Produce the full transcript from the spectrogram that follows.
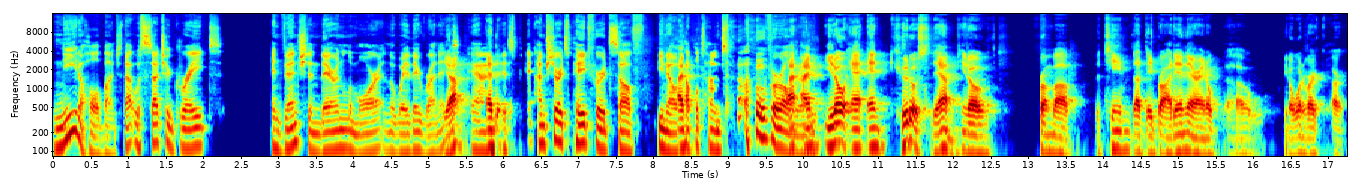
need a whole bunch. That was such a great invention there in Lemoore and the way they run it. Yeah, and, and it's I'm sure it's paid for itself, you know, a I'm, couple times over already. I, you know, and, and, kudos to them. You know, from uh, the team that they brought in there. I know, uh, you know, one of our, our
